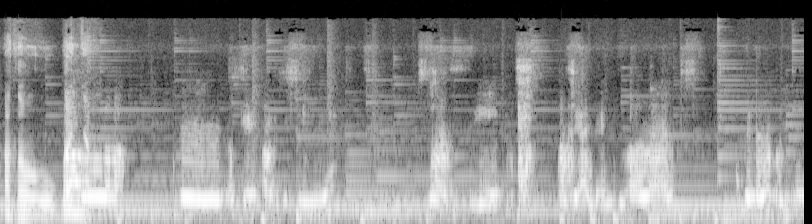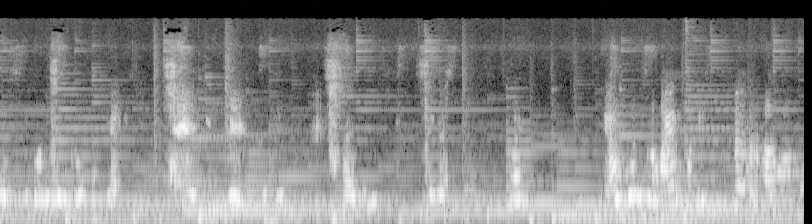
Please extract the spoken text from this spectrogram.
Atau banyak? Kalau- hmm, oke kalau di sini masih masih ada yang jualan benar aku di di bonusin kerupuk ya tadi dikasih kerupuk ya ampun sama air putih juga terharu aku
